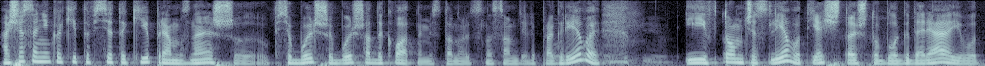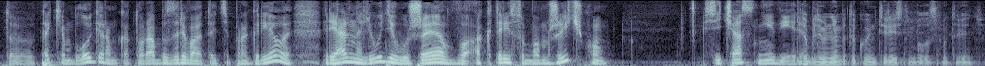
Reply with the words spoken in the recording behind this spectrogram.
А сейчас они какие-то все такие прям, знаешь, э, все больше и больше адекватными становятся на самом деле прогревы. И в том числе, вот я считаю, что благодаря и вот э, таким блогерам, которые обозревают эти прогревы, реально люди уже в актрису-бомжичку сейчас не верят. Да, блин, мне бы такое интереснее было смотреть,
